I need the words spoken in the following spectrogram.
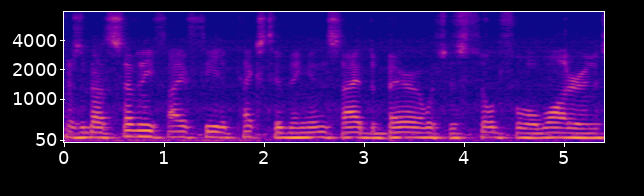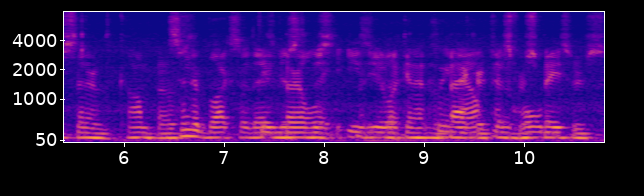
There's about 75 feet of PEX tubing inside the barrel, which is filled full of water in the center of the compost. Cinder blocks are there These just barrels, to make it easier looking at the back are just for spacers.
